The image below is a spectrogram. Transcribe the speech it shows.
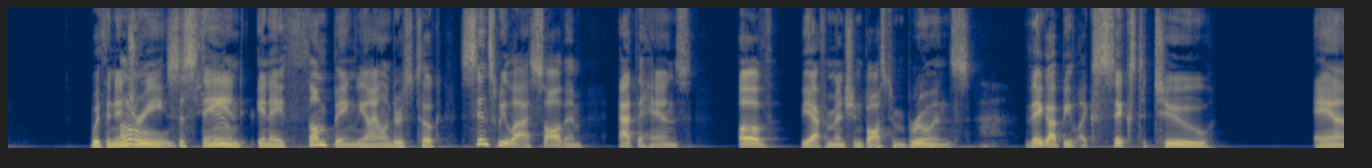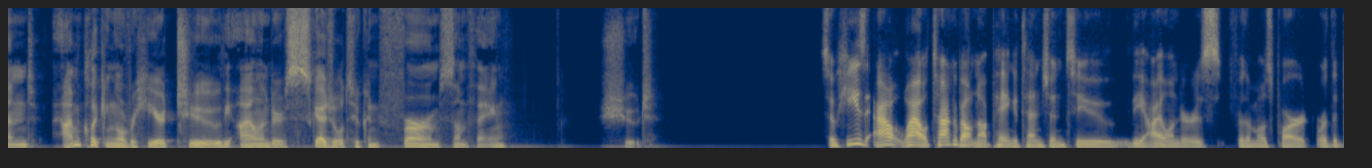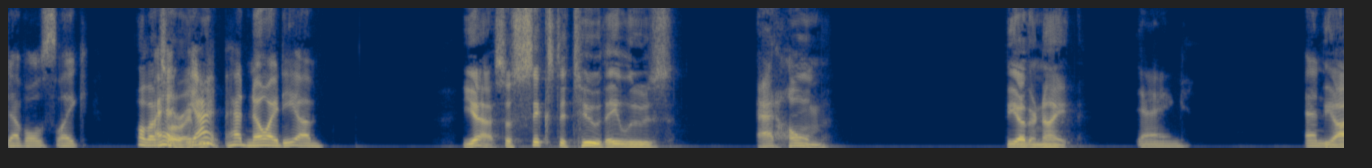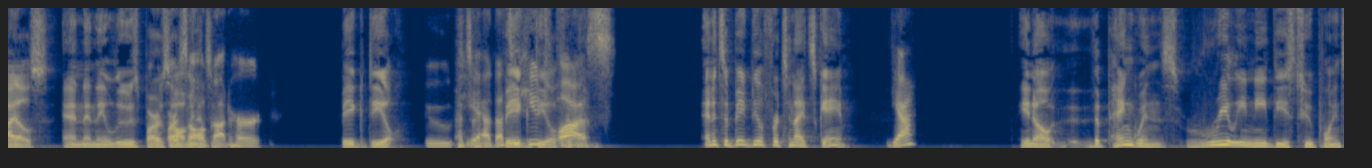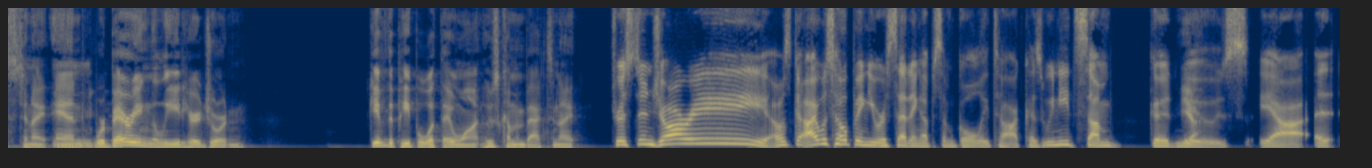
with an injury Oh, sustained shoot. in a thumping the Islanders took since we last saw them at the hands of the aforementioned Boston Bruins. They got beat like six to two. And I'm clicking over here to the Islanders' schedule to confirm something. Shoot. So he's out. Wow, talk about not paying attention to the Islanders for the most part, or the Devils. Like, Oh, that's had, all right. Yeah, We- I had no idea. yeah. So six to two, they lose at home the other night, Dang. And the Isles, and then they lose Barzal. Barzal got hurt. big deal. That's a yeah, that's a huge deal for them. loss. And it's a big deal for tonight's game. Yeah. you know, the Penguins really need these two points tonight. And Mhm. we're burying the lead here, Jordan. Give the people what they want. Who's coming back tonight? Tristan Jarry. I was I was hoping you were setting up some goalie talk because we need some good news. Yeah. It-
